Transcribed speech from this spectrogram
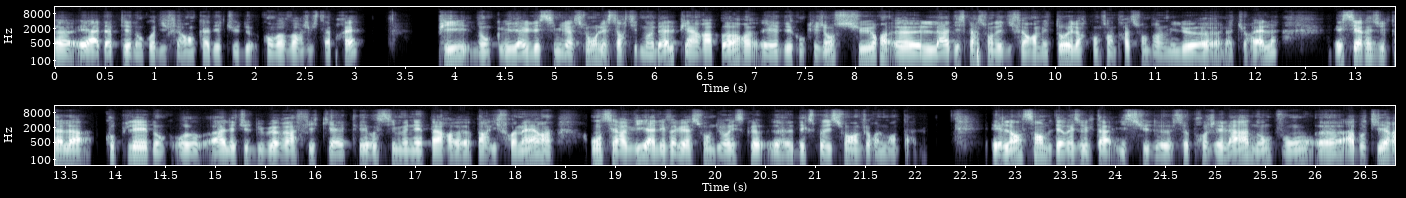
et adaptés donc aux différents cas d'études qu'on va voir juste après. Puis, donc, il y a eu les simulations, les sorties de modèles, puis un rapport et des conclusions sur la dispersion des différents métaux et leur concentration dans le milieu naturel. Et ces résultats-là, couplés donc à l'étude bibliographique qui a été aussi menée par, par l'IFREMER, ont servi à l'évaluation du risque euh, d'exposition environnementale. Et l'ensemble des résultats issus de ce projet-là donc vont euh, aboutir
